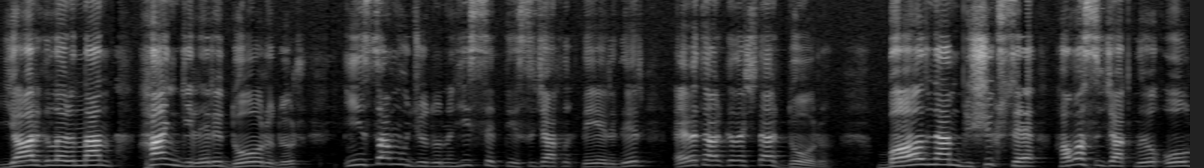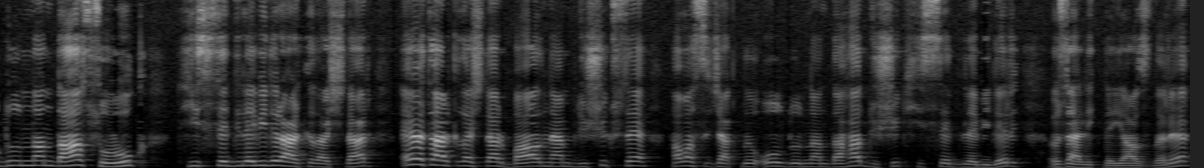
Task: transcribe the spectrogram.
Yargılarından hangileri doğrudur? İnsan vücudunun hissettiği sıcaklık değeridir. Evet arkadaşlar doğru. Bağıl nem düşükse hava sıcaklığı olduğundan daha soğuk hissedilebilir arkadaşlar. Evet arkadaşlar bağıl nem düşükse hava sıcaklığı olduğundan daha düşük hissedilebilir özellikle yazları.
